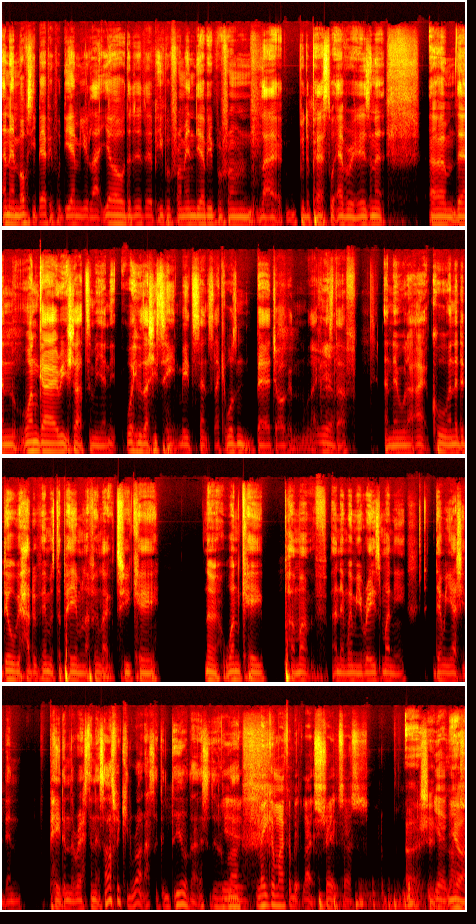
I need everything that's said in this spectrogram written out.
And then obviously bare people DM you like, yo, the, people from India, people from like Budapest, whatever it is, isn't it? Um, then one guy reached out to me and what he was actually saying made sense. Like it wasn't bare jargon, all that kind Yeah. of stuff. And then we're like, all right, cool. And then the deal we had with him was to pay him, I think like 2K, no, 1K per month. And then when we raised money, then we actually then paid him the rest And it. So I was thinking, right, that's a good deal. That that's a deal. yeah. Make your mic a bit like straight. So that's- Oh shit. Yeah, Yeah,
